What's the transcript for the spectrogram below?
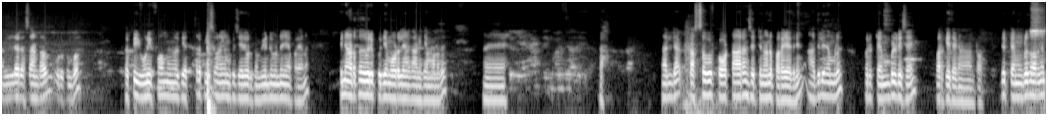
നല്ല രസം ഉണ്ടാവും കൊടുക്കുമ്പോൾ ഇതൊക്കെ യൂണിഫോം നിങ്ങൾക്ക് എത്ര പീസ് വേണമെങ്കിൽ നമുക്ക് ചെയ്ത് കൊടുക്കും. വീണ്ടും വീണ്ടും ഞാൻ പറയാണ്. പിന്നെ അടുത്തത് ഒരു പുതിയ മോഡൽ ഞാൻ കാണിക്കാൻ പോണത്. നല്ല കസവ് കോട്ടാരം സെറ്റ് എന്നാണ് പറയുക അതിന്. അതിൽ നമ്മൾ ഒരു ടെമ്പിൾ ഡിസൈൻ വർക്ക് ചെയ്തേക്കുന്നതാണ് കേട്ടോ. ഇത് ടെമ്പിൾ എന്ന് പറഞ്ഞ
